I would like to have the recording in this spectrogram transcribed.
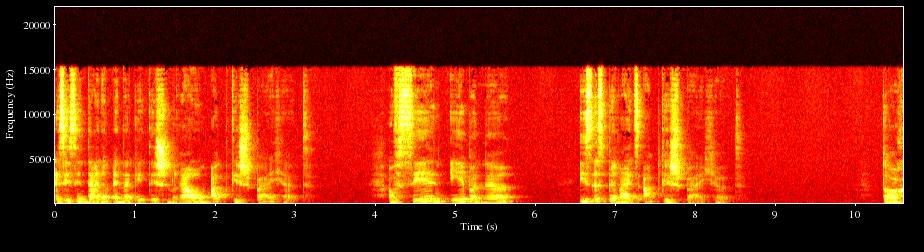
es ist in deinem energetischen Raum abgespeichert. Auf Seelenebene ist es bereits abgespeichert. Doch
